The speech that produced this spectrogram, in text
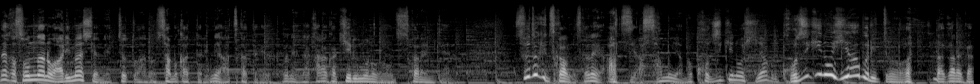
なんかそんなのありましたよね。ちょっとあの寒かったりね暑かったりとかねなかなか着るものが落ち着かないみたいな。そういう時使うんですかね。暑や寒やの古事記の火あぶり。古事記の火あぶりっていうのは なかなか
